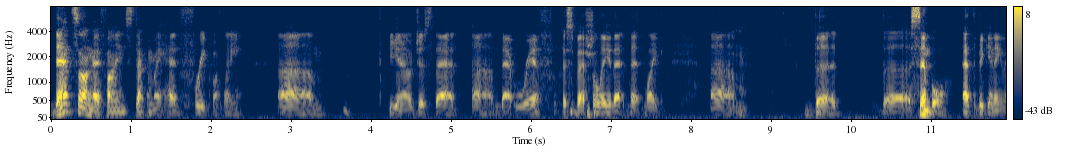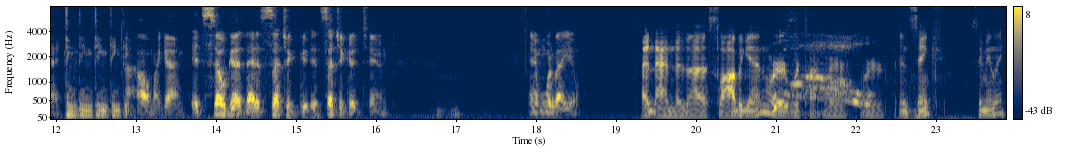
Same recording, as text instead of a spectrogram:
that song I find stuck in my head frequently. Um, you know, just that um, that riff, especially that that like um, the the cymbal at the beginning, that ding ding ding ding ding. Oh my god, it's so good. That is such a good. It's such a good tune. And what about you? and and uh, Slob again. We're we're, ti we're we're in sync seemingly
